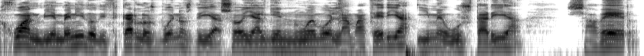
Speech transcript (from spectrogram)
Juan, bienvenido, dice Carlos, buenos días, soy alguien nuevo en la materia y me gustaría saber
